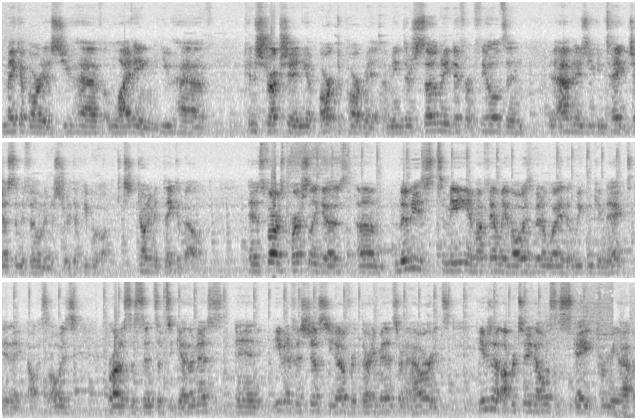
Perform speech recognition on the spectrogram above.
makeup artists, you have lighting, you have construction, you have art department. I mean, there's so many different fields and, and avenues you can take just in the film industry that people don't even think about. And as far as personally goes, um, movies to me and my family have always been a way that we can connect, and it- it's always brought us a sense of togetherness. And even if it's just you know for 30 minutes or an hour, it's gives you an opportunity to almost escape from rea-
